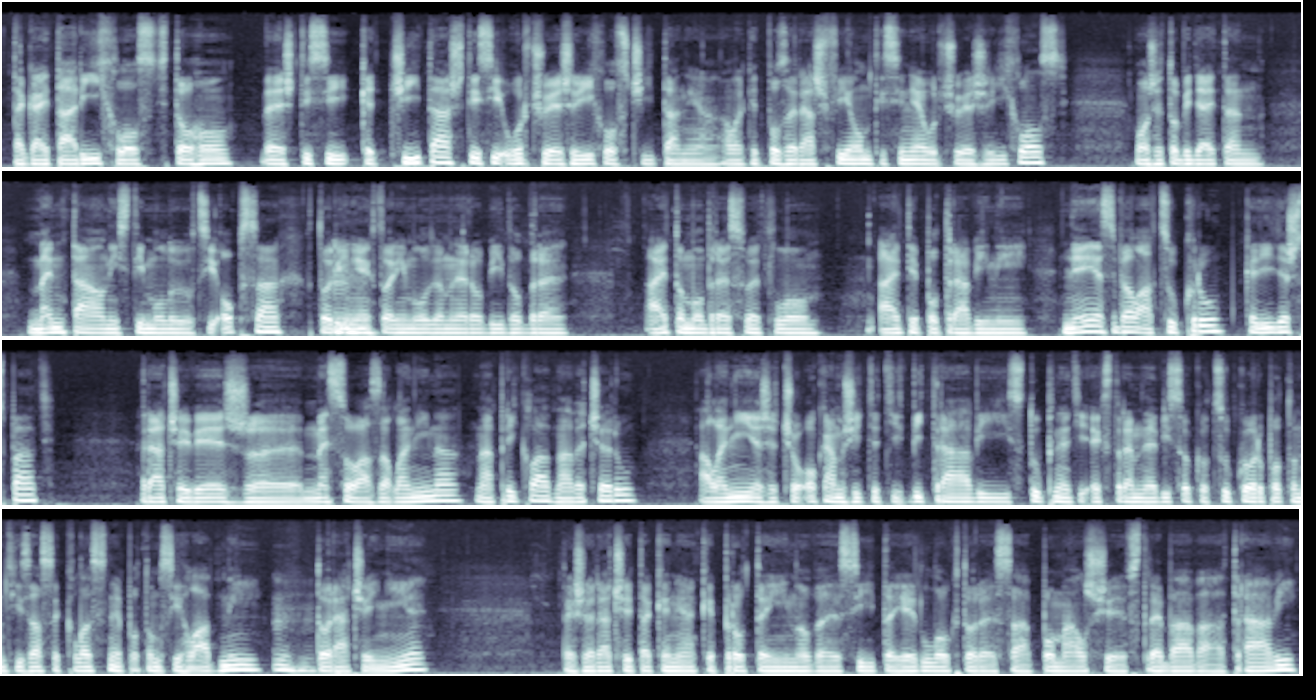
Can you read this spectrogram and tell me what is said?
tak aj tá rýchlosť toho, vieš, ty si, keď čítaš, ty si určuješ rýchlosť čítania, ale keď pozeráš film, ty si neurčuješ rýchlosť. Môže to byť aj ten mentálny stimulujúci obsah, ktorý mm. niektorým ľuďom nerobí dobre, aj to modré svetlo, aj tie potraviny. Nejesť veľa cukru, keď ideš spať. Radšej vieš, že meso a zelenina napríklad na večeru, ale nie, že čo okamžite ti vytráví, stupne ti extrémne vysoko cukor, potom ti zase klesne, potom si hladný. Mm-hmm. To radšej nie. Takže radšej také nejaké proteínové síte jedlo, ktoré sa pomalšie vstrebáva a trávi.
